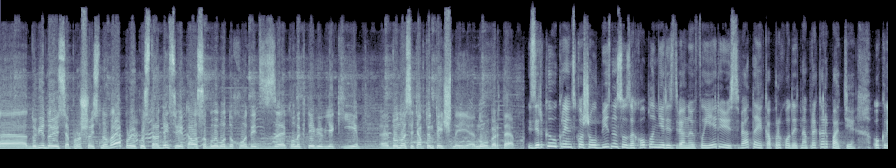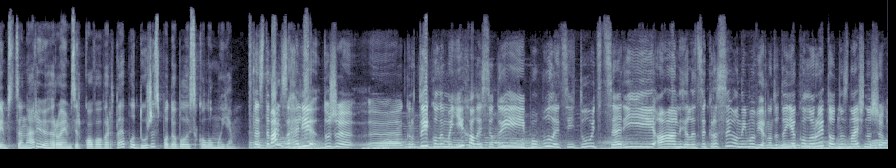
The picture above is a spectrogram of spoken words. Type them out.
е, довідуюся про щось нове, про якусь традицію, яка особливо доходить з колективів, які е, доносять автентичний е, ну, вертеп. Зірки українського шоу-бізнесу захоплені різдвяною феєрією свята, яка проходить на Прикарпатті. Окрім сценарію, героям зіркового вертепу дуже сподобалась Коломия. Фестиваль взагалі дуже е, крутий, коли ми їхали сюди і по вулиці йдуть царі, ангели. Це красиво, неймовірно. Додає колориту. Однозначно, що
